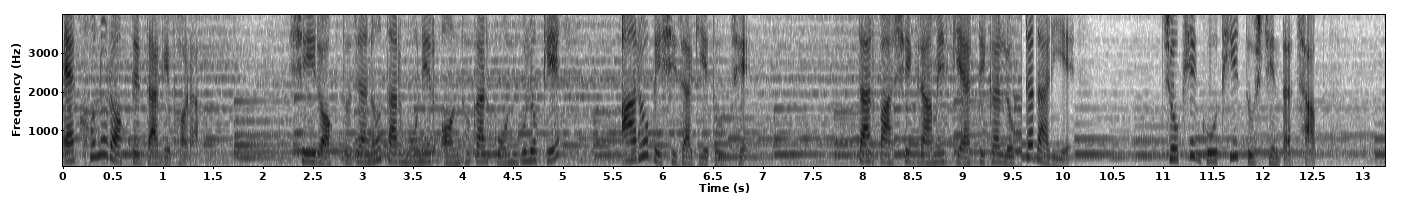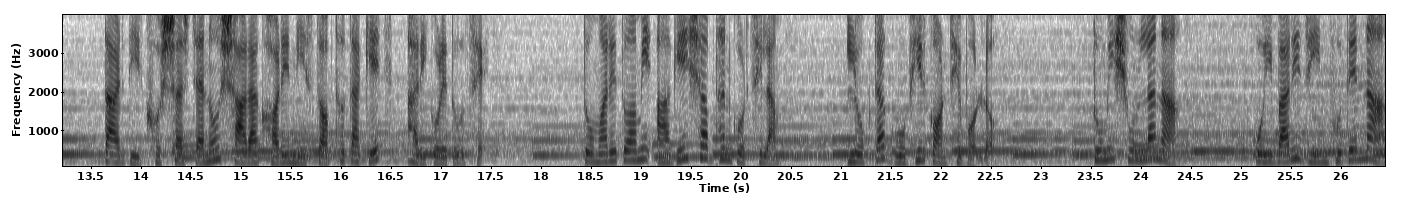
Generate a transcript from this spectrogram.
এখনও রক্তের দাগে ভরা। সেই রক্ত যেন তার মনের অন্ধকার কোণগুলোকে আরও বেশি জাগিয়ে তুলছে। তার পাশে গ্রামের কেয়ারটেকার লোকটা দাঁড়িয়ে। চোখে গথির দুশ্চিন্তার ছাপ। তার দীর্ঘশ্বাস যেন সারা ঘরের নিস্তব্ধতাকে ভারী করে তুলছে। তোমারে তো আমি আগেই সাবধান করছিলাম। লোকটা গভীর কণ্ঠে বলল, তুমি শুনলা না? ওই বাড়ি জিনভূতের না?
